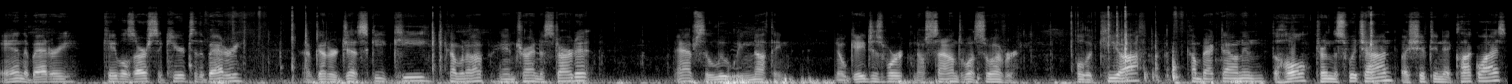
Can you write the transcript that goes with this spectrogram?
And the battery cables are secured to the battery. I've got our jet ski key coming up and trying to start it. Absolutely nothing. No gauges work, no sounds whatsoever. Pull the key off, come back down in the hull, turn the switch on by shifting it clockwise.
